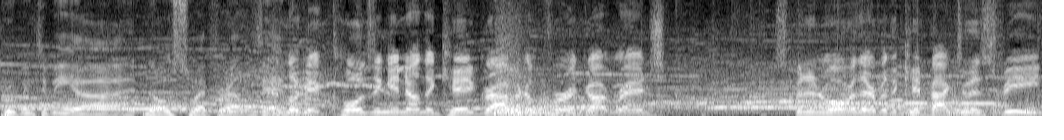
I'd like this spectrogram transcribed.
proving to be uh, no sweat for Alexander. And look at closing in on the kid, grabbing him for a gut wrench, spinning him over there, but the kid back to his feet.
